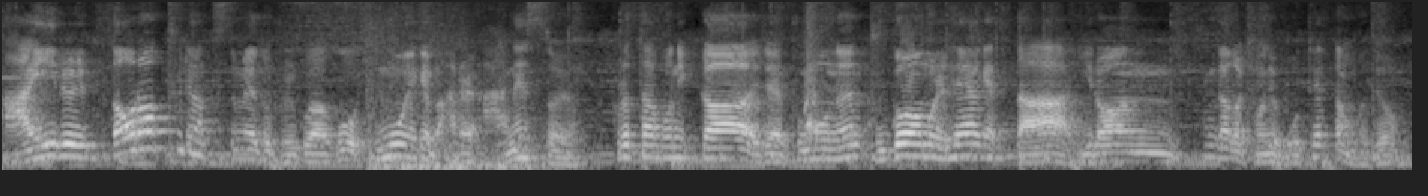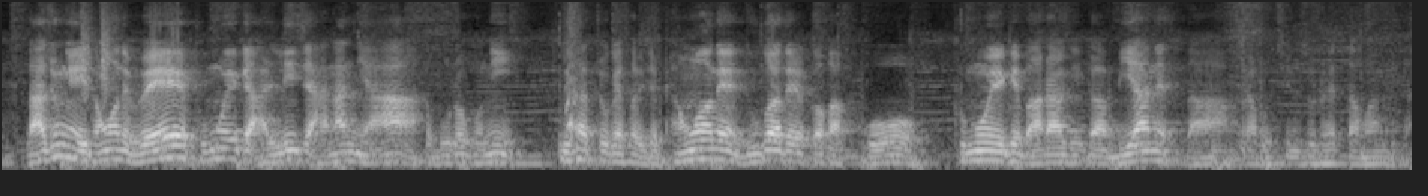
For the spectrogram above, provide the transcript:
아이를 떨어뜨렸음에도 불구하고 부모에게 말을 안 했어요. 그렇다 보니까 이제 부모는 부검을 해야겠다 이런 생각을 전혀 못 했던 거죠. 나중에 이 병원에 왜 부모에게 알리지 않았냐 물어보니 의사 쪽에서 이제 병원에 누가 될 것 같고 부모에게 말하기가 미안했다라고 진술을 했다고 합니다.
